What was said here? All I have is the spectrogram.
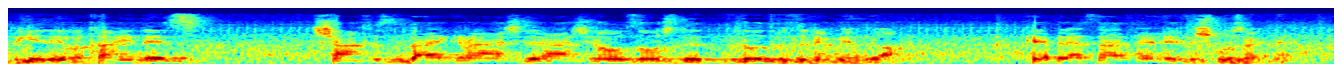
beginning of a kindness, Shachas and Daik Rashi, the Rashi holds no difference in Garmi and Ram. Okay, but that's not Erech Shmuz right now.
